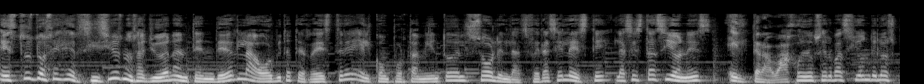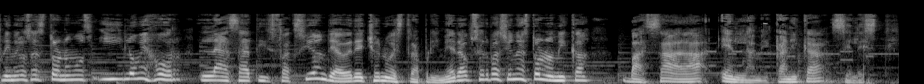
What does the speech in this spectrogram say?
Estos dos ejercicios nos ayudan a entender la órbita terrestre, el comportamiento del Sol en la esfera celeste, las estaciones, el trabajo de observación de los primeros astrónomos y, lo mejor, la satisfacción de haber hecho nuestra primera observación astronómica basada en la mecánica celeste.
